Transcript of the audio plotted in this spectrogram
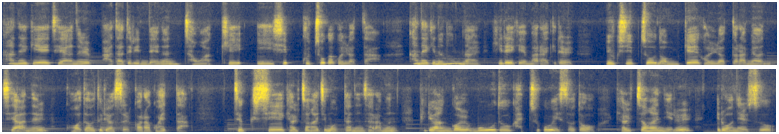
카네기의 제안을 받아들인 데는 정확히 29초가 걸렸다. 카네기는 훗날 힐에게 말하기를 60초 넘게 걸렸더라면 제안을 거둬들였을 거라고 했다. 즉시 결정하지 못하는 사람은 필요한 걸 모두 갖추고 있어도 결정한 일을 이뤄낼 수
